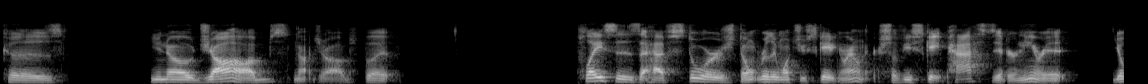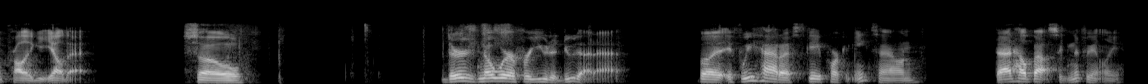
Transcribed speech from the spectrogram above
because you know jobs not jobs but places that have stores don't really want you skating around there. So if you skate past it or near it you'll probably get yelled at. So there's nowhere for you to do that at. But if we had a skate park in e-town that'd help out significantly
